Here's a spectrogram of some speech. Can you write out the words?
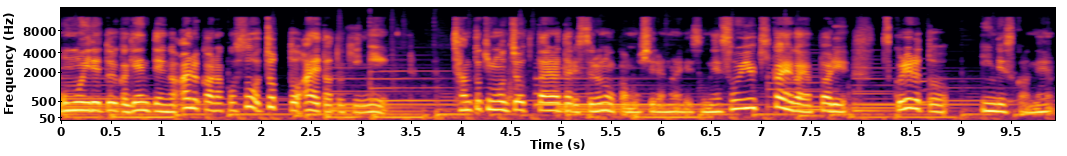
思い出というか原点があるからこそちょっと会えた時にちゃんと気持ちを伝えられたりするのかもしれないですね。そういう機会がやっぱり作れるといいんですかね。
